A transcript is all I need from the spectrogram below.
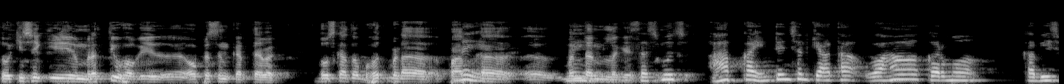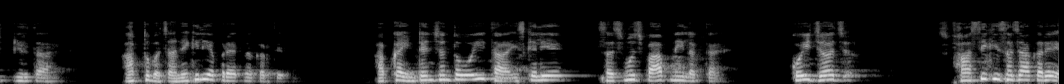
तो किसी की मृत्यु हो गई ऑपरेशन करते वक्त। तो उसका तो बहुत बड़ा पाप नहीं, का बंधन लगे। सचमुच आपका इंटेंशन क्या था? वहाँ कर्म का बीज गिरता है। आप तो बचाने के लिए प्रयत्न करते थे। आपका इंटेंशन तो वही था इसके लिए सचमुच पाप नहीं लगता है। कोई जज फांसी की सजा करे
